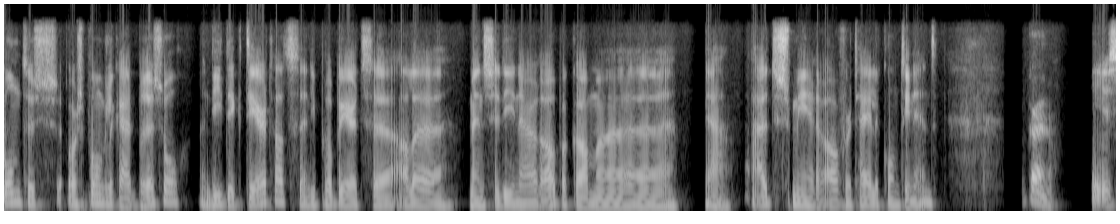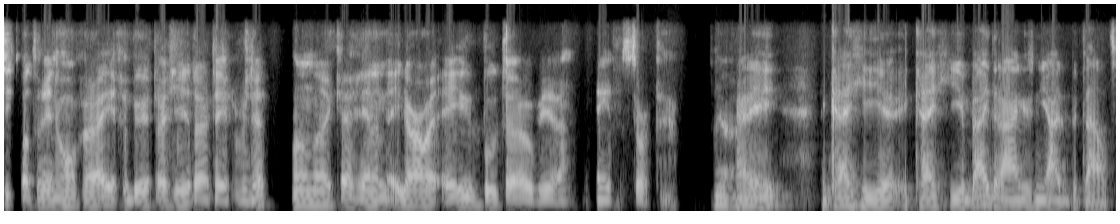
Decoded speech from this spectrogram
komt dus oorspronkelijk uit Brussel. En die dicteert dat. En die probeert uh, alle mensen die naar Europa komen uh, ja, uit te smeren over het hele continent. Oké. Okay. Je ziet wat er in Hongarije gebeurt als je je daar tegen verzet. Dan uh, krijg je een enorme EU-boete over je heen gestort. Ja. Nee, dan krijg je, je, krijg je je bijdrages niet uitbetaald.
